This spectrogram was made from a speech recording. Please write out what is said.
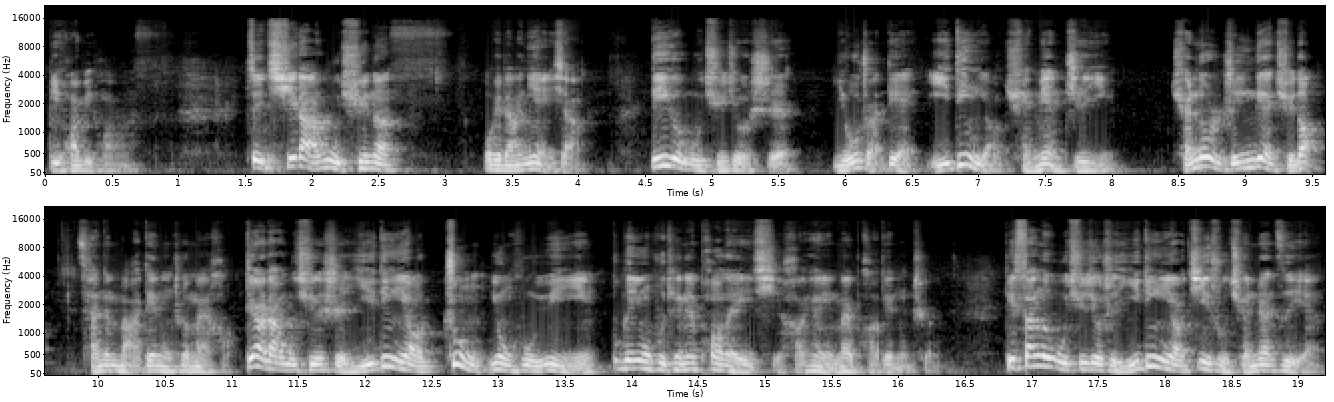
比划比划啊。这七大误区呢，我给大家念一下。第一个误区就是油转电一定要全面直营，全都是直营店渠道。才能把电动车卖好。第二大误区是一定要重用户运营，不跟用户天天泡在一起，好像也卖不好电动车。第三个误区就是一定要技术全站自研。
